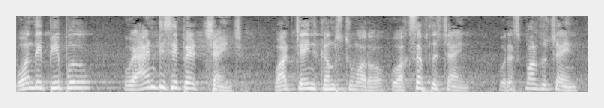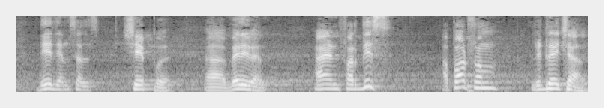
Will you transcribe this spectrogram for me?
only people who anticipate change, what change comes tomorrow, who accepts the change, who responds to change, they themselves shape uh, very well. And for this, apart from literature,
